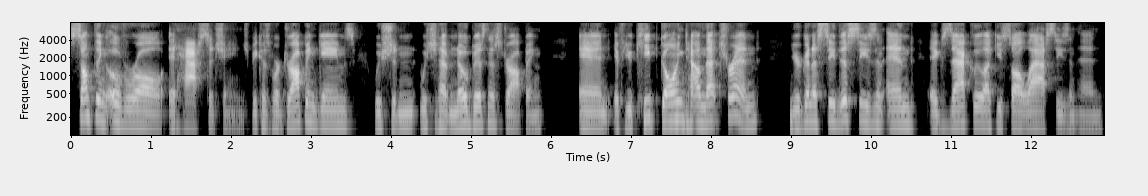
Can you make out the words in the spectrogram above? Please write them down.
something overall it has to change because we're dropping games we shouldn't we should have no business dropping. And if you keep going down that trend, you're going to see this season end exactly like you saw last season end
